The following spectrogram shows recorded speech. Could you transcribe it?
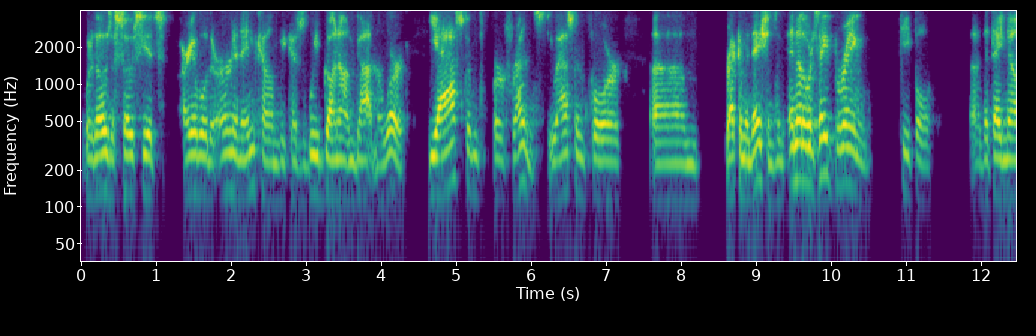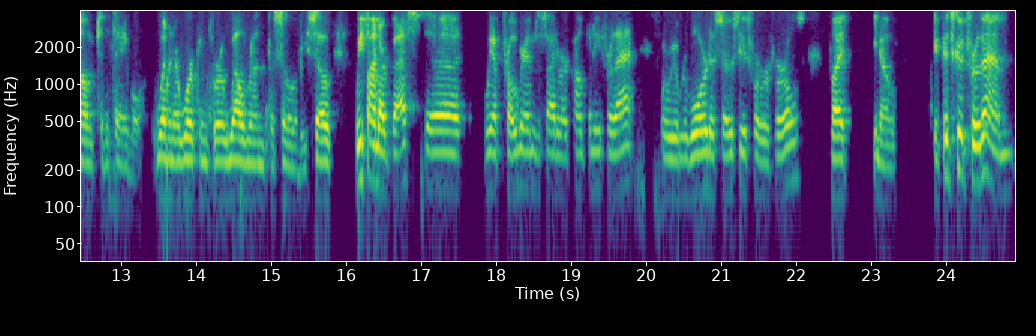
where those associates are able to earn an income because we've gone out and gotten the work. You ask them for friends. You ask them for um, recommendations. In, in, other words, they bring people uh, that they know to the table when they're working for a well-run facility. So we find our best. Uh, we have programs inside of our company for that, where we reward associates for referrals. But you know, if it's good for them,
